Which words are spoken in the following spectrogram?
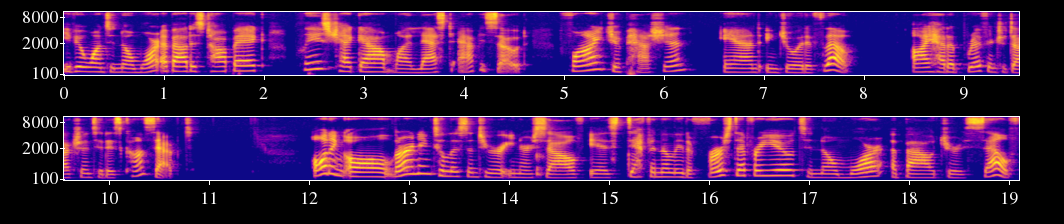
If you want to know more about this topic, please check out my last episode, Find Your Passion and Enjoy the Flow. I had a brief introduction to this concept. All in all, learning to listen to your inner self is definitely the first step for you to know more about yourself.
